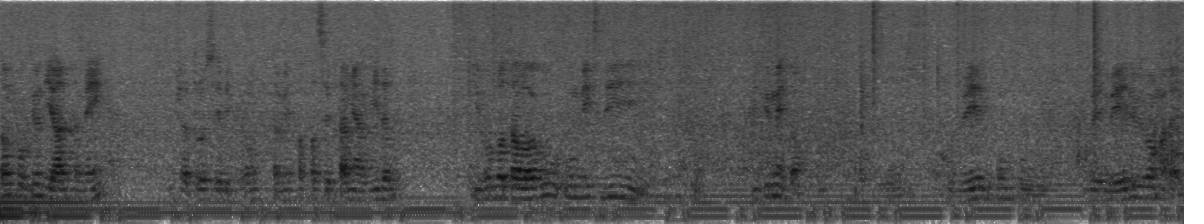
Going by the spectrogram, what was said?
Botar um pouquinho de alho também. Já trouxe ele pronto também para facilitar a minha vida. Né? E vou botar logo o mix de, de pimentão. O verde com o vermelho e o amarelo.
